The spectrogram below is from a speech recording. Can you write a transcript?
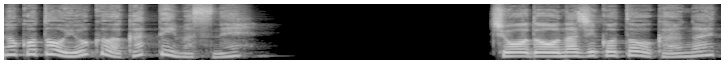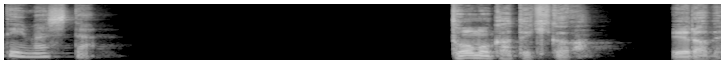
のことをよくわかっていますね。ちょうど同じことを考えていました。友か敵か選べ。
